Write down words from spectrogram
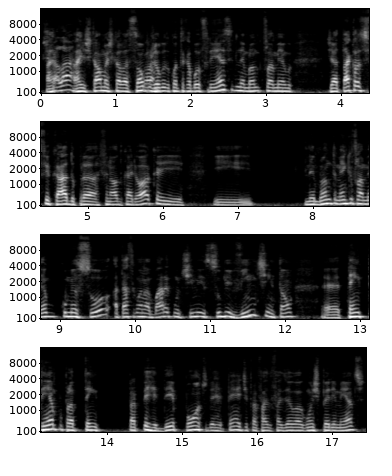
Escalar? a- arriscar uma escalação para o jogo do contra Cabo Friense, lembrando que o Flamengo já está classificado para a final do Carioca e, e lembrando também que o Flamengo começou a Taça Guanabara com um time sub-20, então é, tem tempo para perder pontos de repente, para fazer alguns experimentos.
